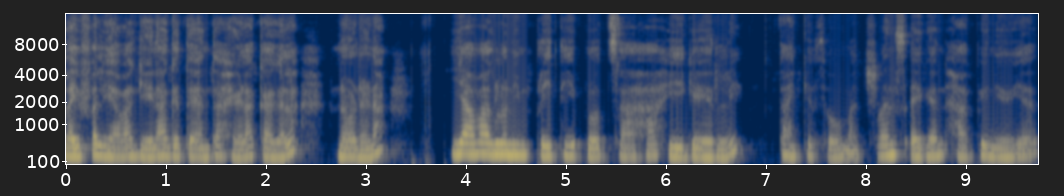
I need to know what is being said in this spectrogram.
ಲೈಫಲ್ಲಿ ಯಾವಾಗ ಏನಾಗುತ್ತೆ ಅಂತ ಹೇಳೋಕ್ಕಾಗಲ್ಲ. ನೋಡೋಣ. ಯಾವಾಗಲೂ ನಿಮ್ಮ ಪ್ರೀತಿ, ಪ್ರೋತ್ಸಾಹ ಹೀಗೆ ಇರಲಿ. Thank you so much once again happy new year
